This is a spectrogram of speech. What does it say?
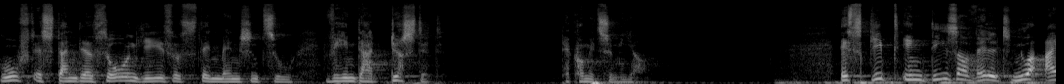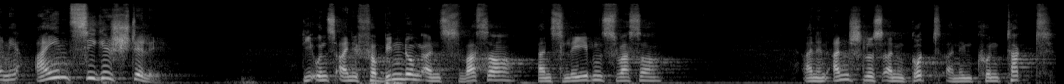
ruft es dann der Sohn Jesus den Menschen zu. Wen da dürstet, der komme zu mir. Es gibt in dieser Welt nur eine einzige Stelle, die uns eine Verbindung ans Wasser, ans Lebenswasser, einen Anschluss an Gott, einen Kontakt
